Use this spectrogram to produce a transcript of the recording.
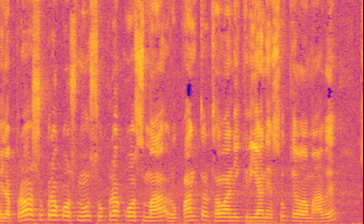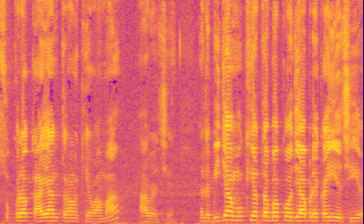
એટલે પ્રશુક્રકોષનું શુક્રકોષમાં રૂપાંતર થવાની ક્રિયાને શું કહેવામાં આવે? શુક્ર કાયાંતરણ કહેવામાં આવે છે. એટલે બીજા મુખ્ય તબક્કો જે આપણે કહીએ છીએ,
